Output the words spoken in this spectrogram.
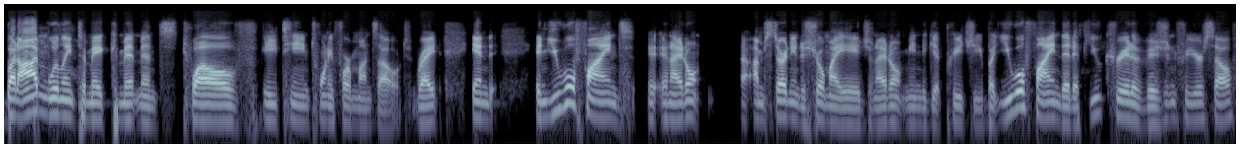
but i'm willing to make commitments 12 18 24 months out right and and you will find and i don't i'm starting to show my age and i don't mean to get preachy but you will find that if you create a vision for yourself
